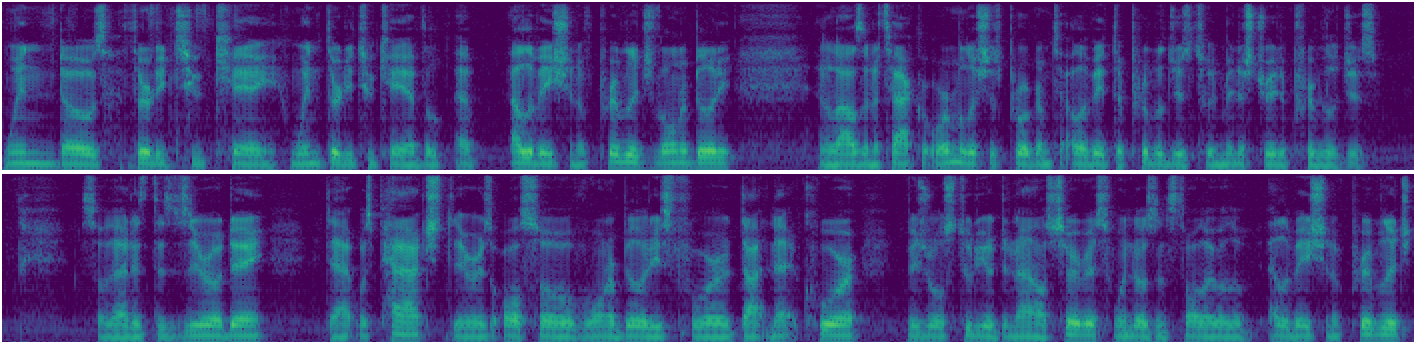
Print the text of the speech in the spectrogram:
Windows 32K, Win32K elevation of privilege vulnerability and allows an attacker or malicious program to elevate their privileges to administrative privileges. So that is the zero day that was patched. There is also vulnerabilities for .NET Core Visual Studio Denial of Service, Windows Installer Elevation of Privilege,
